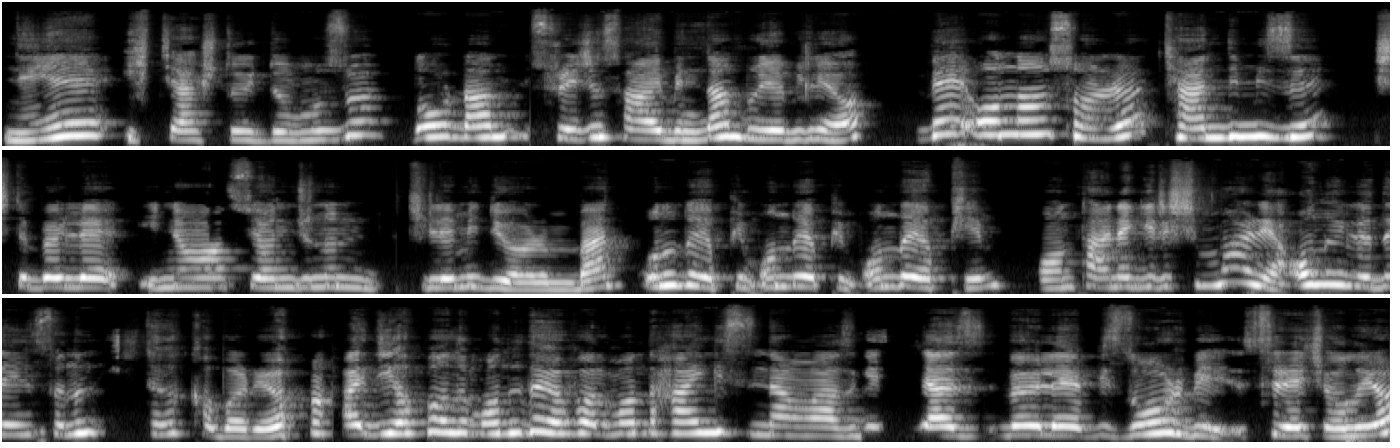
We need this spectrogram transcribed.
neye ihtiyaç duyduğumuzu doğrudan sürecin sahibinden duyabiliyor. Ve ondan sonra kendimizi işte böyle inovasyoncu'nun kilemi diyorum ben. Onu da yapayım, onu da yapayım, onu da yapayım. 10 tane girişim var ya onuyla da insanın iştahı kabarıyor. Hadi yapalım, onu da yapalım, onu da hangisinden vazgeçeceğiz? Böyle bir zor bir süreç oluyor.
